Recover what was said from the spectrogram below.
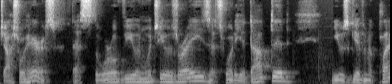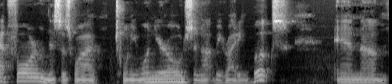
Joshua Harris. That's the worldview in which he was raised. That's what he adopted. He was given a platform. This is why 21 year olds should not be writing books. And, um,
